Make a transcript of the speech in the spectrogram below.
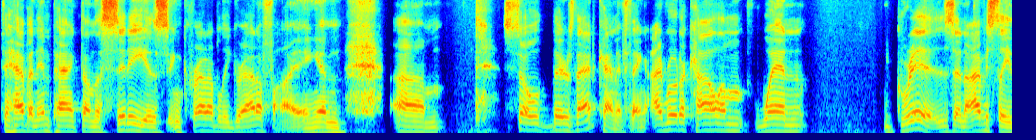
to have an impact on the city is incredibly gratifying. And, um, so there's that kind of thing. I wrote a column when Grizz, and obviously,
